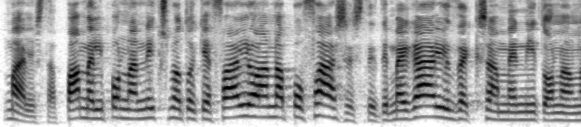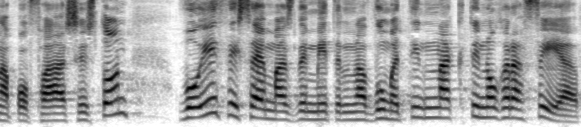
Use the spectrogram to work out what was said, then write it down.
Μάλιστα. Πάμε λοιπόν να ανοίξουμε το κεφάλαιο αναποφάσιστη, τη μεγάλη δεξαμενή των αναποφάσιστων. Βοήθησέ μας, Δημήτρη, να δούμε την ακτινογραφία.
